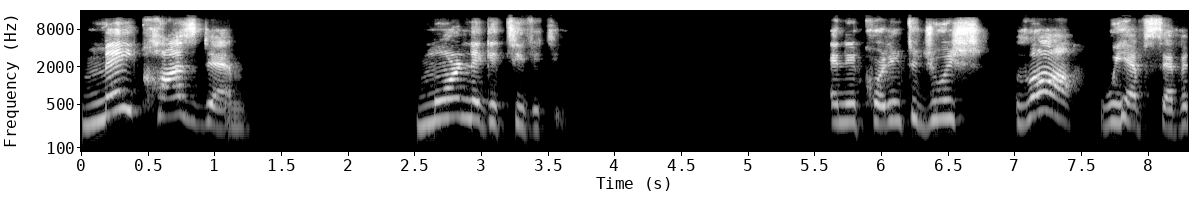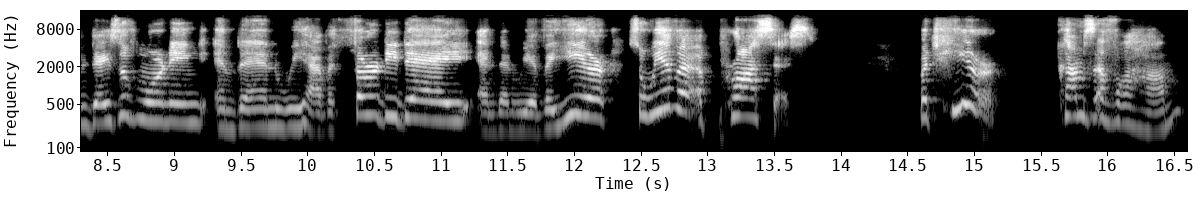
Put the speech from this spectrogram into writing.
may cause them more negativity. And according to Jewish law, we have seven days of mourning, and then we have a 30 day, and then we have a year. So we have a, a process. But here comes Abraham,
